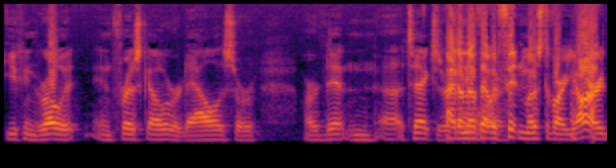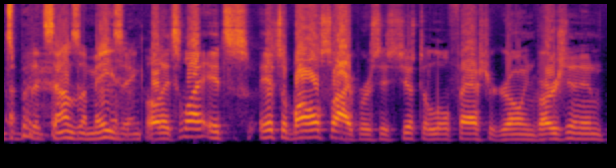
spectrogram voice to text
you can grow it in Frisco or Dallas or or Denton, uh, Texas. or I don't know if that would fit in most of our yards, but it sounds amazing. Well, it's like it's it's a bald cypress. It's just a little faster growing version, and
